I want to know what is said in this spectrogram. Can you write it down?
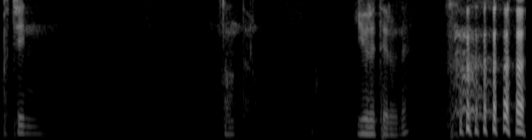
プチンなんだろう。揺れてるね。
